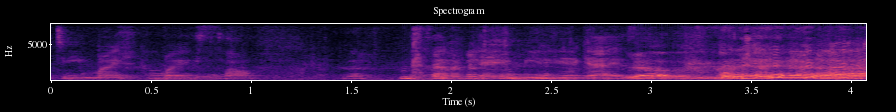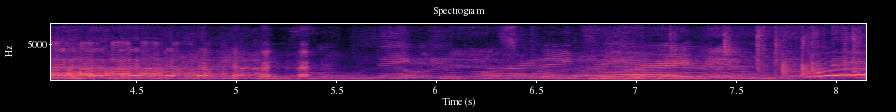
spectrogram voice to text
de-mic myself. Is that okay, media guys? Yeah, that's great. Thank you, Lori. Thanks, Lori. Thank you.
